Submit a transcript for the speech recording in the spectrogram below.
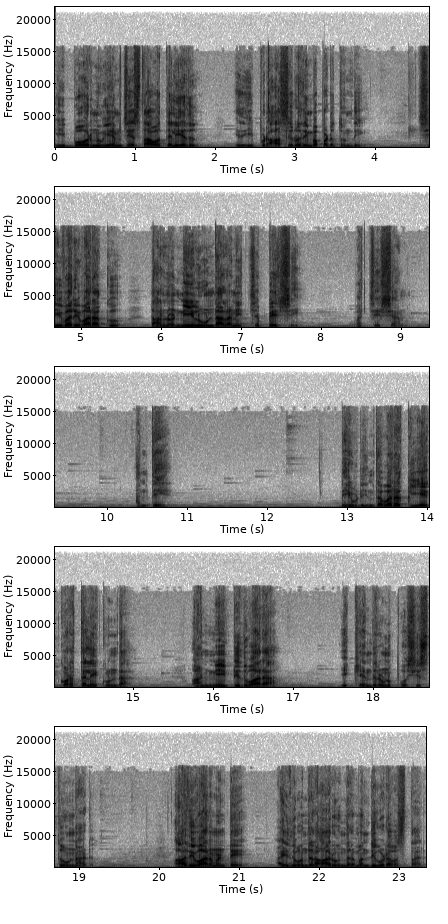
ఈ బోర్ నువ్వు ఏం చేస్తావో తెలియదు. ఇది ఇప్పుడు ఆశీర్వదింపబడుతుంది. చివరి వరకు దానిలో నీళ్ళు ఉండాలని చెప్పేసి వచ్చేసాను అంతే. దేవుడు ఇంతవరకు ఏ కొరత లేకుండా ఆ నీటి ద్వారా ఈ కేంద్రంను పోషిస్తూ ఉన్నాడు. ఆదివారం అంటే ఐదు వందల ఆరు వందల మంది కూడా వస్తారు.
